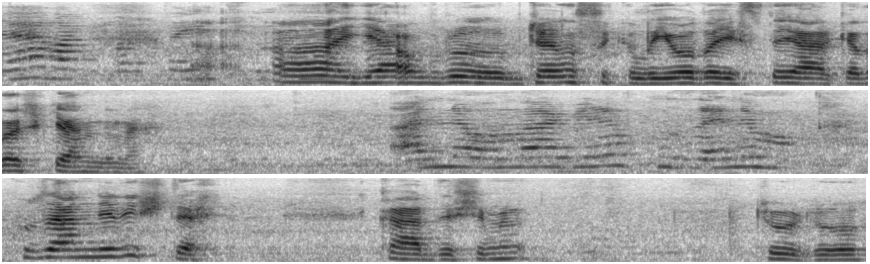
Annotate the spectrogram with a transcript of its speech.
eve bakmakta hiç. Ah yavrum canı sıkılıyor o da isteği arkadaş kendine. Anne onlar benim kuzenim. Kuzenleri işte. Kardeşimin çocuğu.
